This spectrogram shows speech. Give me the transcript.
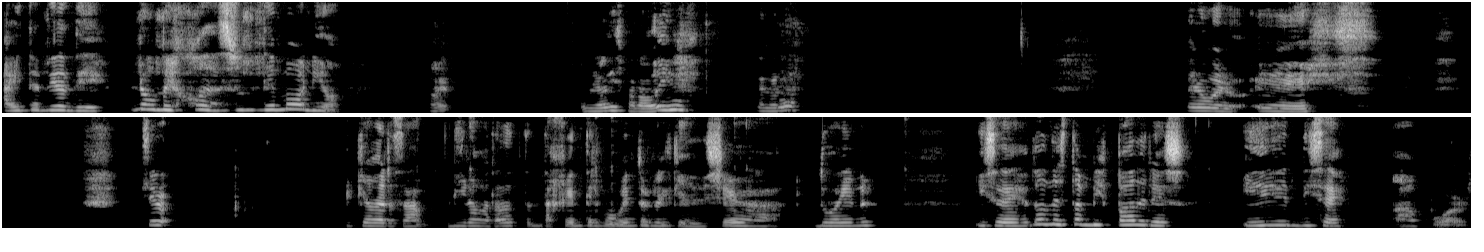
Ahí tendrían de, no me jodas, es un demonio. Bueno, hubiera disparado ahí, de verdad. Pero bueno, eh... Quiero... Que ver, o sea, Dean ha matado a tanta gente el momento en el que llega Dwayne y dice, ¿dónde están mis padres? Y dice, awkward.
